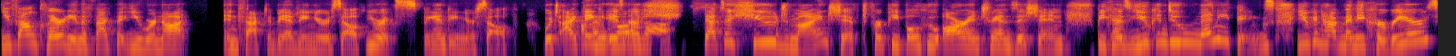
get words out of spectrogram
you found clarity in the fact that you were not, in fact, abandoning yourself. You were expanding yourself, which I think I is a that that's a huge mind shift for people who are in transition because you can do many things. You can have many careers,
